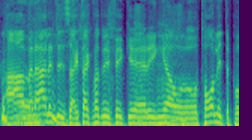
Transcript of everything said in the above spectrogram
Ja, men härligt Isak. Tack för att vi fick eh, ringa och, och ta lite på...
